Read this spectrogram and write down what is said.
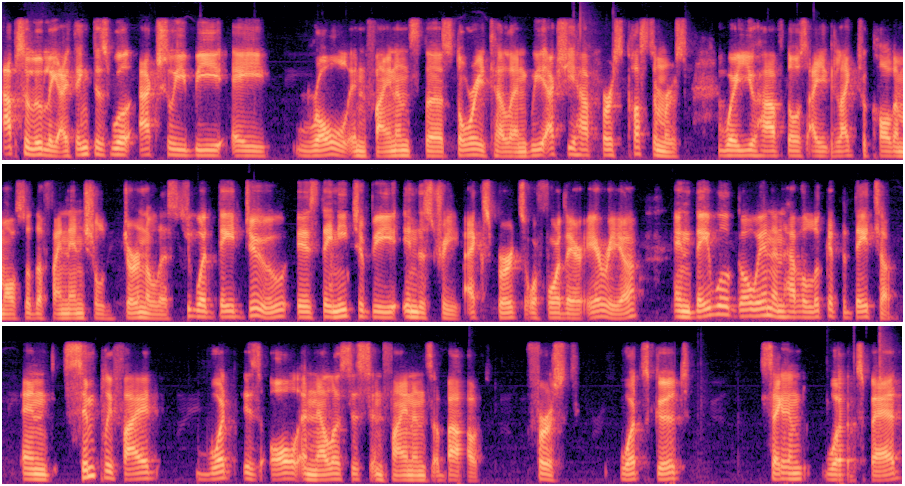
Absolutely. I think this will actually be a role in finance, the storyteller. And we actually have first customers where you have those, I like to call them also the financial journalists. What they do is they need to be industry experts or for their area, and they will go in and have a look at the data and simplified what is all analysis and finance about. First, what's good? Second, what's bad?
